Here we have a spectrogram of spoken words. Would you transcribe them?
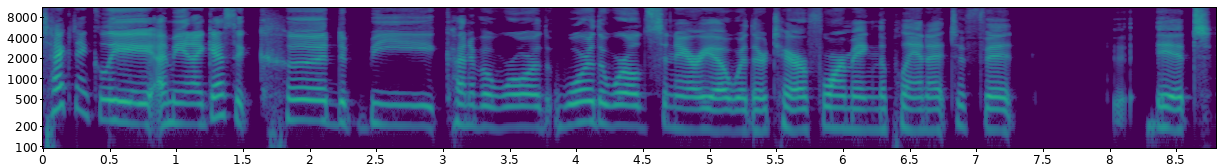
Technically, I mean, I guess it could be kind of a war, war of the world scenario where they're terraforming the planet to fit it.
